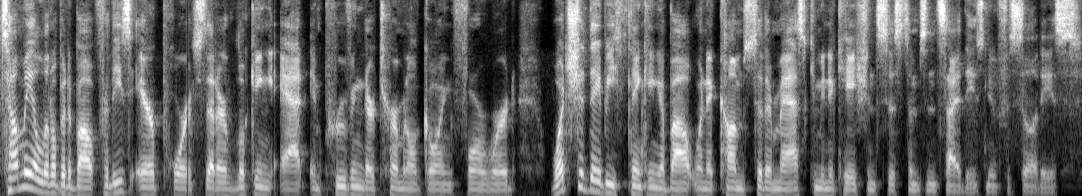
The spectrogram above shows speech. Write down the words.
Tell me a little bit about for these airports that are looking at improving their terminal going forward, what should they be thinking about when it comes to their mass communication systems inside these new facilities?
